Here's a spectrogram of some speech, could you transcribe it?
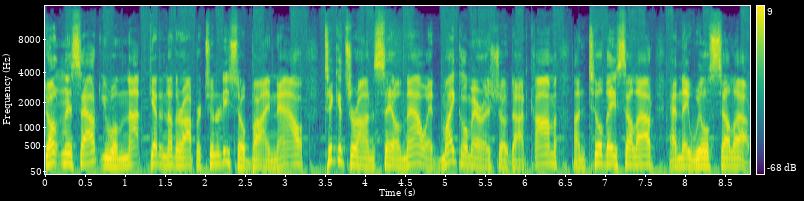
Don't miss out. You will not get another opportunity, so buy now. Tickets are on sale now at MikeO'MearaShow.com until they sell out, and they will sell out.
